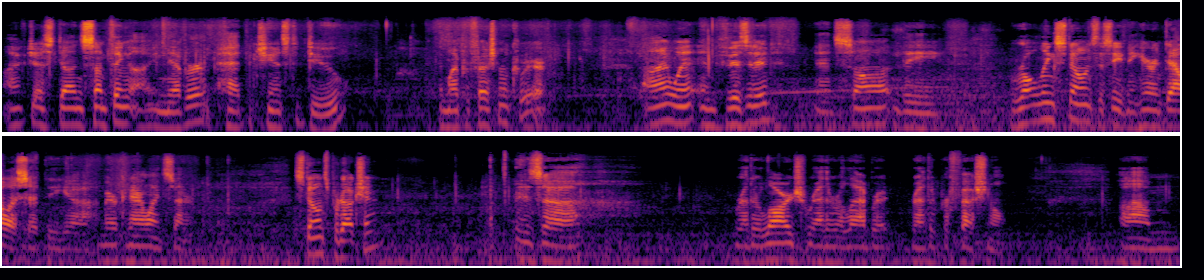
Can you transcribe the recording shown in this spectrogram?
I've just done something I never had the chance to do in my professional career. I went and visited and saw the Rolling Stones this evening here in Dallas at the uh, American Airlines Center. Stones production is uh, rather large, rather elaborate, rather professional. Um,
